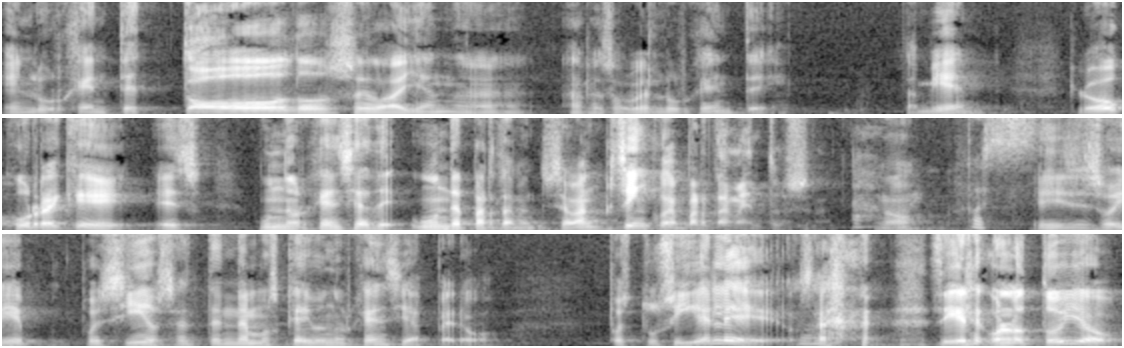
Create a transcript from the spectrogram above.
en lo urgente todos se vayan a, a resolver lo urgente. También. Luego ocurre que es una urgencia de un departamento, se van cinco departamentos, ¿no? pues Y dices, oye, pues sí, o sea, entendemos que hay una urgencia, pero pues tú síguele, o sea, síguele con lo tuyo,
